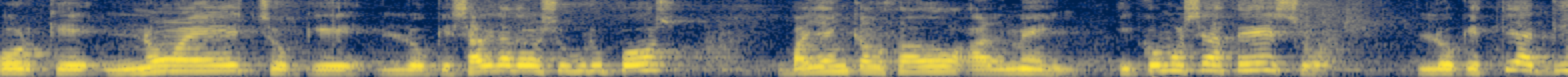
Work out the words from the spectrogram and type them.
Porque no he hecho que lo que salga de los subgrupos vaya encauzado al main. ¿Y cómo se hace eso? Lo que esté aquí,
